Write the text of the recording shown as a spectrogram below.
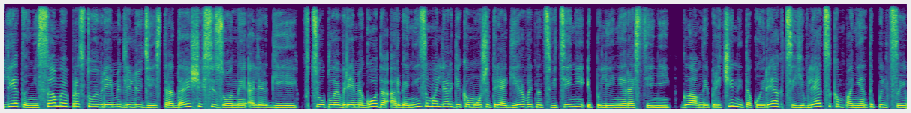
Лето – не самое простое время для людей, страдающих сезонной аллергией. В теплое время года организм аллергика может реагировать на цветение и пыление растений. Главной причиной такой реакции являются компоненты пыльцы.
